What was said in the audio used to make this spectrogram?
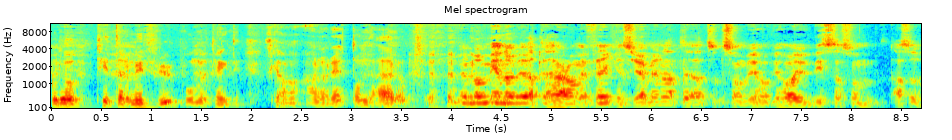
Och då tittade min fru på mig och tänkte, ska han, han ha rätt om det här också? Men vad menar vi att det här har med fake news att göra? Menar att, att som vi, har, vi har ju vissa som alltså,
